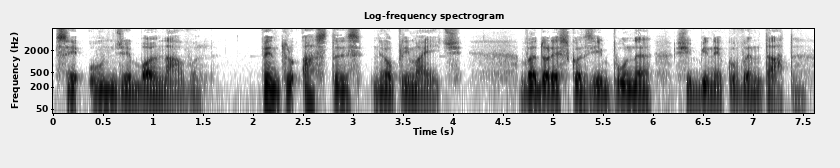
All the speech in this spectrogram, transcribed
se unge bolnavul. Pentru astăzi ne oprim aici. Vă doresc o zi bună și binecuvântată.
